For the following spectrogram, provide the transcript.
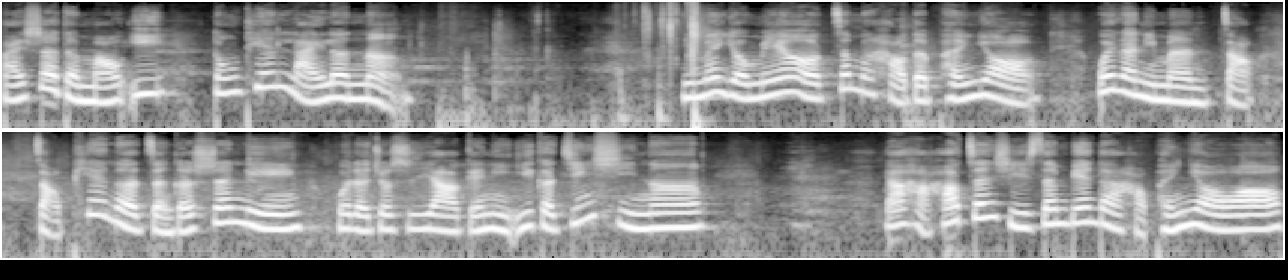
白色的毛衣，冬天来了呢。你们有没有这么好的朋友？为了你们找。找遍了整个森林，为了就是要给你一个惊喜呢。要好好珍惜身边的好朋友哦。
